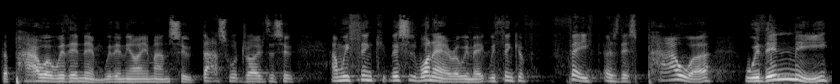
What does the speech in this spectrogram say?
The power within him, within the Iron Man suit. That's what drives the suit. And we think, this is one error we make. We think of faith as this power within me,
